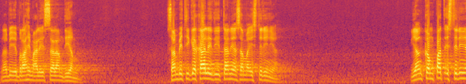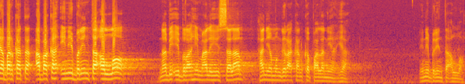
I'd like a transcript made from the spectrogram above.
Nabi Ibrahim AS diam. Sambil tiga kali ditanya sama istrinya. Yang keempat istrinya berkata, apakah ini perintah Allah? Nabi Ibrahim AS hanya menggerakkan kepalanya. Ya. Ini perintah Allah.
